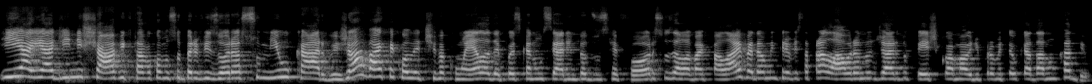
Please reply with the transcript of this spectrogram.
E aí a Aline Chave, que estava como supervisora, assumiu o cargo e já vai ter coletiva com ela depois que anunciarem todos os reforços. Ela vai falar e vai dar uma entrevista para Laura no Diário do Peixe, que a Mauri prometeu que ia dar, nunca deu.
